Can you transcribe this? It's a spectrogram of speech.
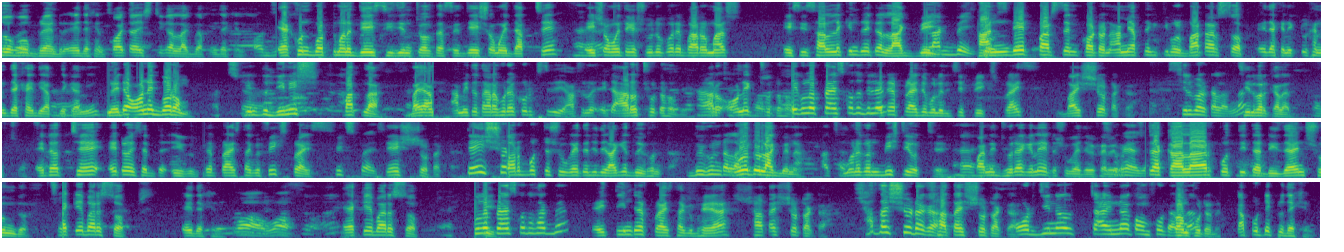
সোগো ব্র্যান্ড এই দেখেন কয়টা স্টিকার লাগবে আপনি দেখেন। এখন বর্তমানে যে সিজন চলতেছে যে সময় যাচ্ছে হ্যাঁ, এই সময় থেকে শুরু করে বারো মাস এসি ছাড়লে কিন্তু এটা লাগবেই। হান্ড্রেড পার্সেন্ট কটন আমি আপনাকে কি বলব বাটার সপ এই দেখেন একটুখানি দেখাই দিই আপনাকে আমি। এটা অনেক গরম আচ্ছা। কিন্তু জিনিস পাতলা। ভাই আমি তো তাড়াহুড়া করছি আসলে এটা আরও ছোট হবে আরও অনেক ছোট হবে। এগুলোর প্রাইস কত দিলে এটা প্রাইসে বলে দিচ্ছি ফিক্সড প্রাইস বাইশশো টাকা। সিলভার কালার না? সিলভার কালার আচ্ছা এটা হচ্ছে এটা হচ্ছে প্রাইস থাকবে ফিক্স প্রাইস ফিক্স প্রাইস তেইশশো টাকা। তেইশশো সর্বোচ্চ শুকাইতে যদি লাগে দুই ঘণ্টা। দুই ঘণ্টা লাগে। লাগবে না। আচ্ছা মনে করেন বৃষ্টি হচ্ছে। হ্যাঁ। পানি ঝরে গেলে এটা শুকায় যাবে যাবে। এটা কালার প্রতিটা ডিজাইন সুন্দর। একেবারে সফট এই দেখেন। ওয়াও ওয়াও একেবারে সফট প্রাইস কত থাকবে? এই তিনটার প্রাইস থাকবে ভাইয়া সাতাইশশো টাকা। সাতাশশো টাকা? সাতাইশশো টাকা। অরিজিনাল চাইনা কমফোর্টার কম্পিউটার কাপড়টা একটু দেখেন।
